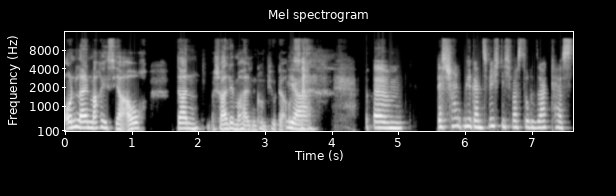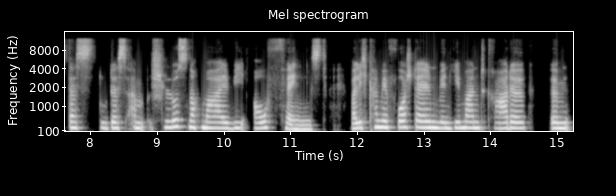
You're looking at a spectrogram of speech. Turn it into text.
online mache ich es ja auch. Dann schalte man halt den Computer aus. Ja. ähm, das scheint mir ganz wichtig, was du gesagt hast, dass du das am Schluss nochmal wie auffängst. Weil ich kann mir vorstellen, wenn jemand gerade ähm,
